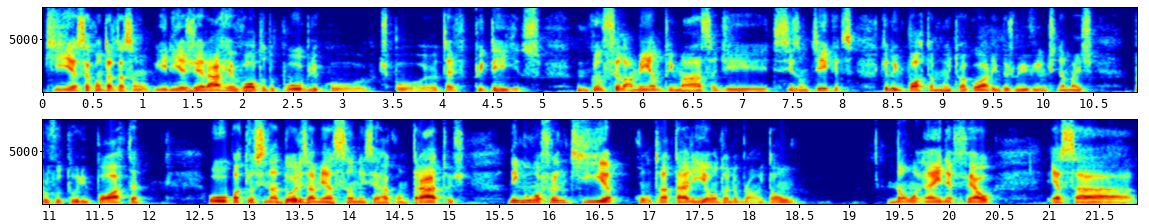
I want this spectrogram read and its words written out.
que essa contratação iria gerar revolta do público, tipo, eu até tuitei isso, um cancelamento em massa de season tickets, que não importa muito agora em 2020, né, mas pro futuro importa, ou patrocinadores ameaçando encerrar contratos, nenhuma franquia contrataria o Antônio Brown. Então, não a NFL essa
